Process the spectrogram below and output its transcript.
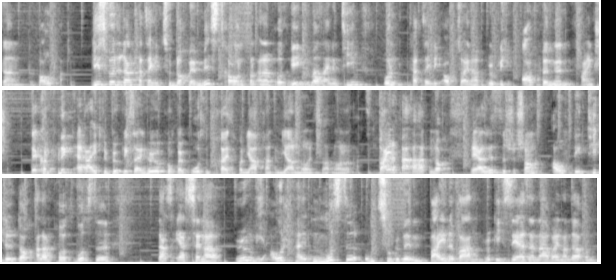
dann gebaut hatte. Dies führte dann tatsächlich zu noch mehr Misstrauen von Alain Prost gegenüber seinem Team und tatsächlich auch zu einer wirklich offenen Feindschaft. Der Konflikt erreichte wirklich seinen Höhepunkt beim großen Preis von Japan im Jahr 1989. Beide Fahrer hatten noch realistische Chancen auf den Titel, doch Alain Prost wusste, dass er Senna irgendwie aushalten musste, um zu gewinnen. Beide waren wirklich sehr, sehr nah beieinander und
